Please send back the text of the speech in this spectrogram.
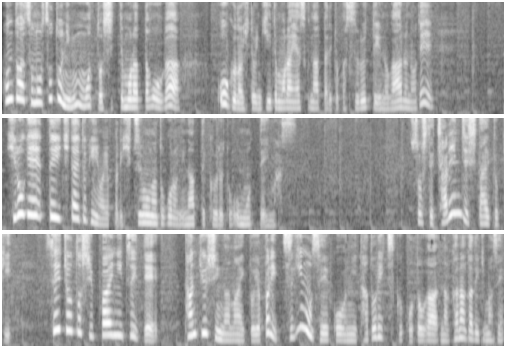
本当はその外にももっと知ってもらった方が多くの人に聞いてもらいやすくなったりとかするっていうのがあるので広げていきたい時にはやっぱり必要なところになってくると思っています。そしてチャレンジしたい時成長と失敗について探求心がないとやっぱり次の成功にたどり着くことがなかなかできません。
